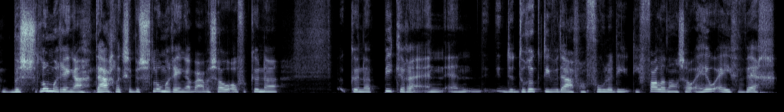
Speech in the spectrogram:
beslommeringen, dagelijkse beslommeringen, waar we zo over kunnen, kunnen piekeren. En, en de druk die we daarvan voelen, die, die vallen dan zo heel even weg.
